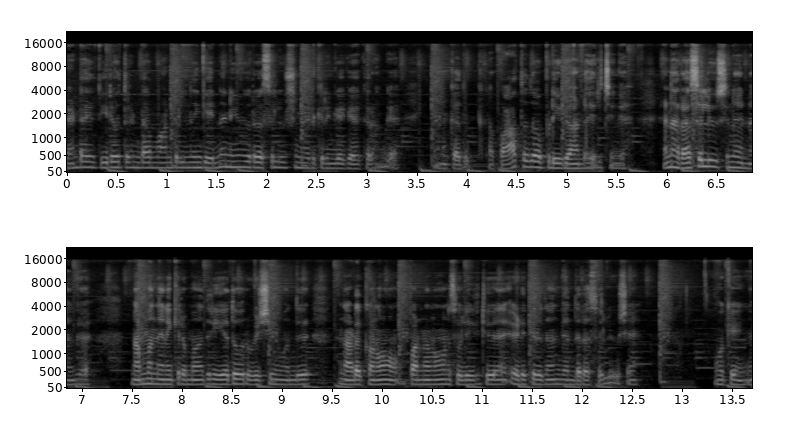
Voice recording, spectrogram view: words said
ரெண்டாயிரத்தி இருபத்தி ரெண்டாம் ஆண்டில் நீங்கள் என்ன நியூ ரெசல்யூஷன் எடுக்கிறீங்க கேட்குறாங்க எனக்கு அது பார்த்ததும் அப்படி காண்டாயிருச்சுங்க. ஏன்னா ரெசல்யூஷன் என்னங்க? நம்ம நினைக்கிற மாதிரி ஏதோ ஒரு விஷயம் வந்து நடக்கணும் பண்ணணும்னு சொல்லிட்டு எடுக்கிறது தாங்க இந்த ரெசல்யூஷன் ஓகேங்க.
